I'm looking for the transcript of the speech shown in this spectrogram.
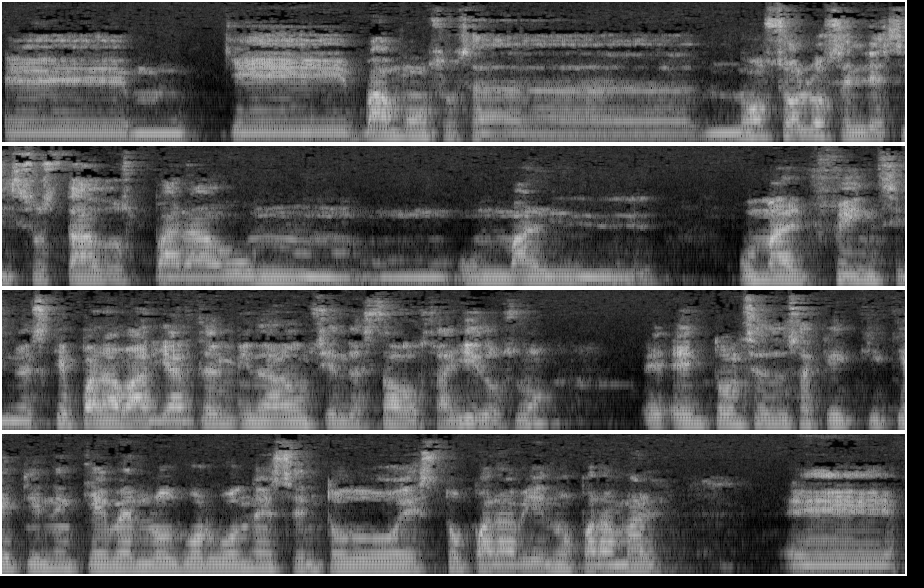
eh, que vamos, o sea, no solo se les hizo estados para un, un, mal un mal fin, sino es que para variar terminaron siendo estados fallidos, ¿no? E- Entonces, o sea, ¿qué, qué, tienen que ver los Borbones en todo esto para bien o para mal? Eh,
